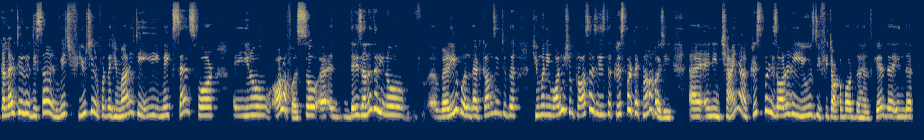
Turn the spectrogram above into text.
collectively decide which future for the humanity makes sense for you know all of us. So uh, there is another you know variable that comes into the human evolution process is the crispr technology. Uh, and in china crispr is already used if we talk about the healthcare the, in the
